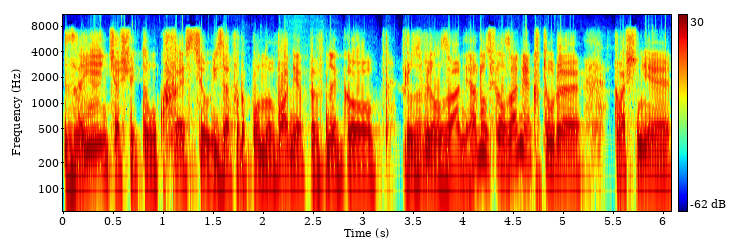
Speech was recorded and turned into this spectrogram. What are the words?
zajęcia się tą kwestią i zaproponowania pewnego rozwiązania. Rozwiązania, które właśnie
